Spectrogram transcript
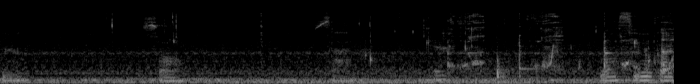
หนึ่งสองสามโอเคลองชิมกัน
